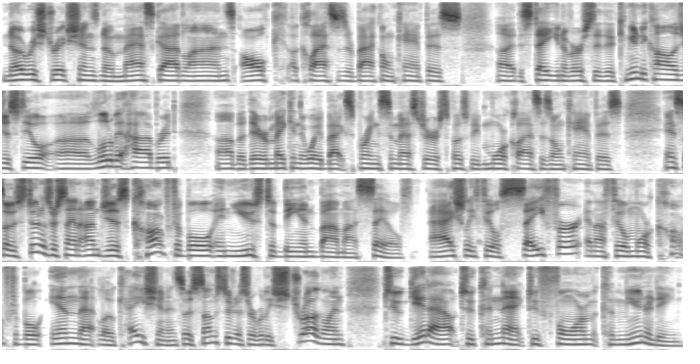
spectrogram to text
No restrictions, no mask guidelines. All uh, classes are back on campus uh, at the state university. The community college is still uh, a little bit hybrid, uh, but they're making their way back spring semester. Supposed to be more classes on campus. And so students are saying, I'm just comfortable and used to being by myself. I actually feel safer and I feel more comfortable in that location. And so some students are really struggling to get out, to connect, to form community.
